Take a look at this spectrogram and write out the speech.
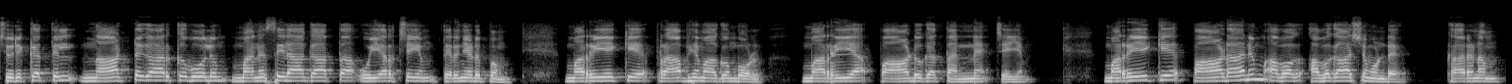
ചുരുക്കത്തിൽ നാട്ടുകാർക്ക് പോലും മനസ്സിലാകാത്ത ഉയർച്ചയും തിരഞ്ഞെടുപ്പും മറിയയ്ക്ക് പ്രാപ്യമാകുമ്പോൾ മറിയ പാടുക തന്നെ ചെയ്യും. മറിയയ്ക്ക് പാടാനും അവ അവകാശമുണ്ട്. കാരണം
